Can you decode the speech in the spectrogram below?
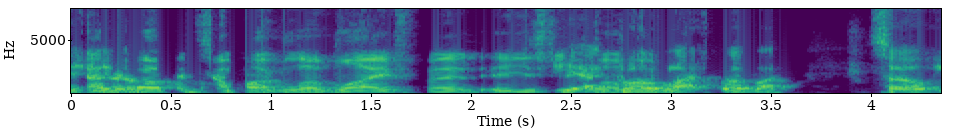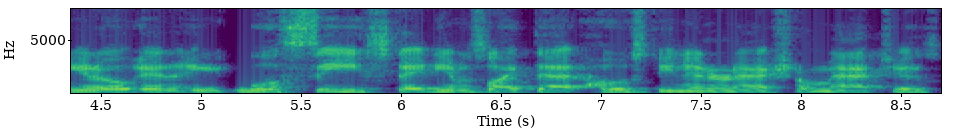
and, I don't know- know if it's still called Globe Life, but it used to be Yeah, Globe Globe Life. Life, Globe Life. So you know, and we'll see stadiums like that hosting international matches,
